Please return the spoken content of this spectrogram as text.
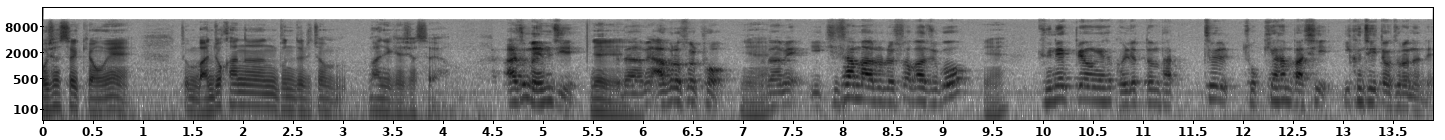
보셨을 경우에 좀 만족하는 분들이 좀 많이 계셨어요. 아즘 MG, 예, 예. 그다음에 아그로솔포, 예. 그다음에 이 지사마루를 써가지고 예. 균핵병에서 걸렸던 밭을 좋게 한 밭이 이 근처에 있다고 들었는데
